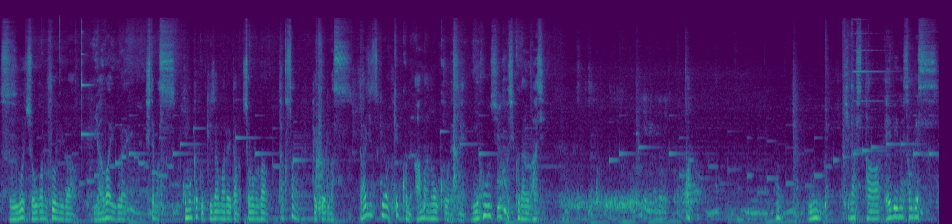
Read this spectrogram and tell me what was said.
すごい生姜の風味が。やばいぐらいしてます。細かく刻まれた生姜がたくさん入っております。味付けは結構ね甘濃厚ですね。日本酒欲しくなる味。あうん、うん、来ました。エビ味噌です。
